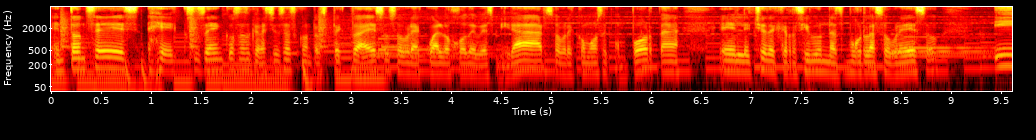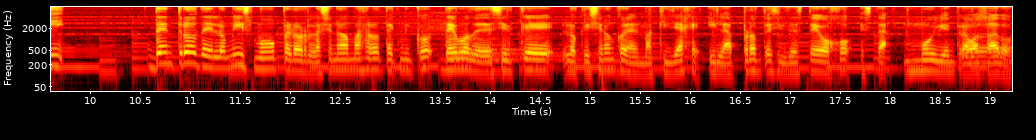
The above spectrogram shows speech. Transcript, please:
Entonces eh, suceden cosas graciosas con respecto a eso, sobre a cuál ojo debes mirar, sobre cómo se comporta, el hecho de que recibe unas burlas sobre eso. Y Dentro de lo mismo, pero relacionado más a lo técnico, debo de decir que lo que hicieron con el maquillaje y la prótesis de este ojo está muy bien trabajado.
